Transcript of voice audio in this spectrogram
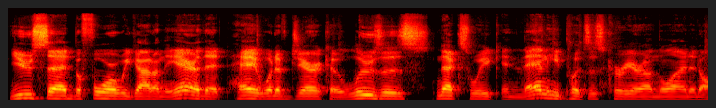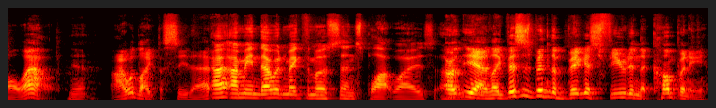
You said before we got on the air that, hey, what if Jericho loses next week and then he puts his career on the line at all out? Yeah. I would like to see that. I, I mean, that would make the most sense plot wise. Or- um, yeah, like this has been the biggest feud in the company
